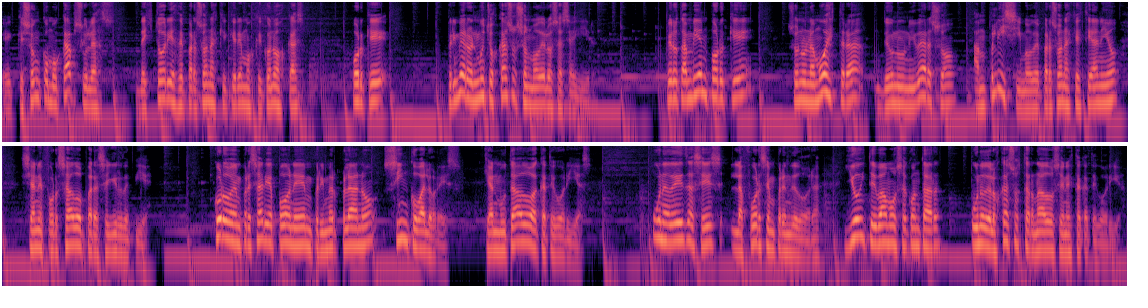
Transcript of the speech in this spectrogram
eh, que son como cápsulas de historias de personas que queremos que conozcas, porque, primero, en muchos casos son modelos a seguir, pero también porque son una muestra de un universo amplísimo de personas que este año se han esforzado para seguir de pie. Córdoba Empresaria pone en primer plano cinco valores que han mutado a categorías. Una de ellas es la fuerza emprendedora, y hoy te vamos a contar uno de los casos ternados en esta categoría.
